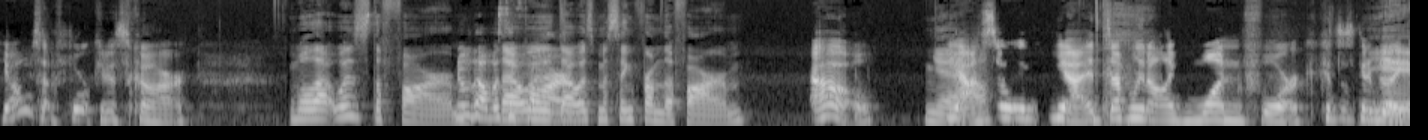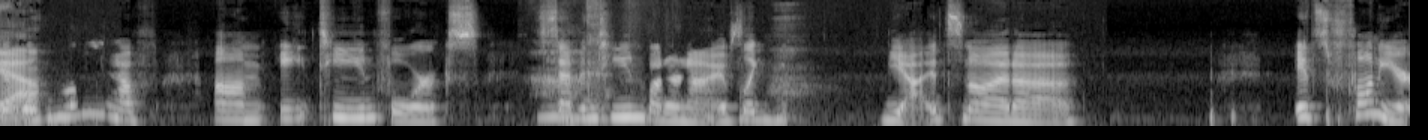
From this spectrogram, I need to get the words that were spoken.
he always had a fork in his car." well, that was the farm. No, that was the Was, farm. that was missing from the farm. Oh, Yeah. yeah. so yeah, it's definitely not like one fork because it's gonna be like, Yeah. yeah, we normally have um 18 forks, 17 butter knives. Like, yeah, it's not. uh It's funnier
